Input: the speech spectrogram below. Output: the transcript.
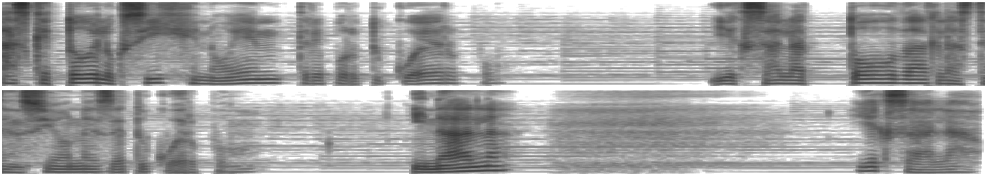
haz que todo el oxígeno entre por tu cuerpo y exhala todas las tensiones de tu cuerpo. Inhala y exhala.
